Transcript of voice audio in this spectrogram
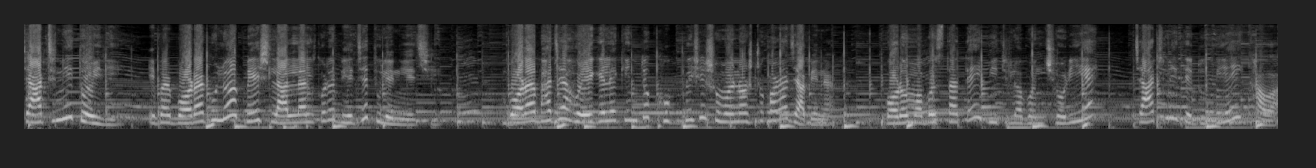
চাটনি তৈরি। এবার বড়াগুলো বেশ লাল লাল করে ভেজে তুলে নিয়েছি। বড়া ভাজা হয়ে গেলে কিন্তু খুব বেশি সময় নষ্ট করা যাবে না। গরম অবস্থাতেই বিট লবণ ছড়িয়ে চাটনিতে ডুবিয়েই খাওয়া।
